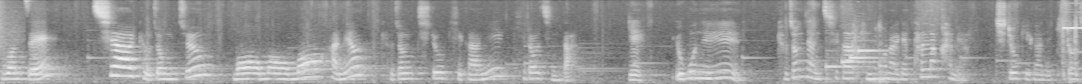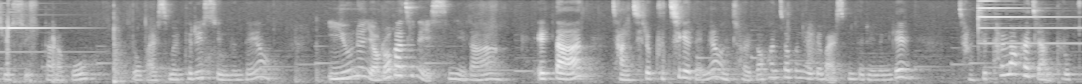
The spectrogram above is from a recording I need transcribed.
두 번째, 치아 교정 중 뭐뭐뭐 하면 교정 치료 기간이 길어진다. 예, 요거는 교정 장치가 빈번하게 탈락하면 치료 기간이 길어질 수 있다라고 또 말씀을 드릴 수 있는데요. 이유는 여러 가지는 있습니다. 일단 장치를 붙이게 되면 저희가 환자분에게 말씀드리는 게 장치 탈락하지 않도록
